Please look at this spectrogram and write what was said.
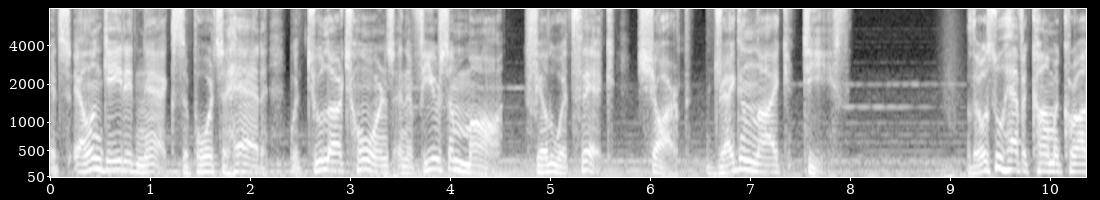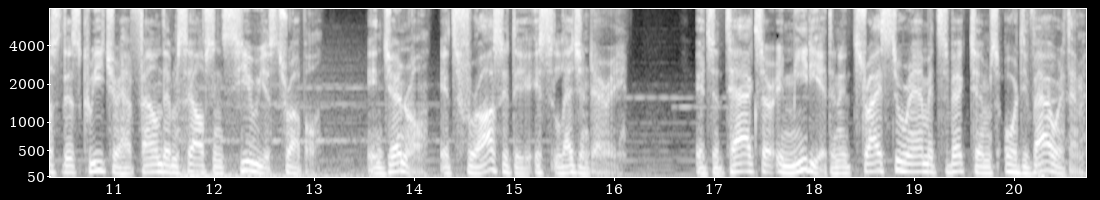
its elongated neck supports a head with two large horns and a fearsome maw filled with thick, sharp, dragon-like teeth. Those who have come across this creature have found themselves in serious trouble. In general, its ferocity is legendary. Its attacks are immediate and it tries to ram its victims or devour them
